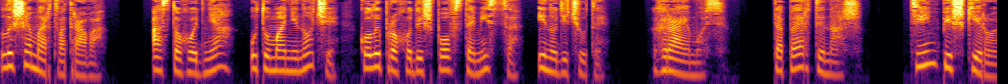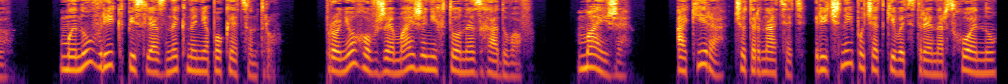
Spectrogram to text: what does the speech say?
лише мертва трава. А з того дня, у туманні ночі, коли проходиш повз те місце, іноді чути. Граємось. Тепер ти наш. Тінь під шкірою. Минув рік після зникнення покецентру. Про нього вже майже ніхто не згадував. Майже. Акіра, 14, річний початківець тренер з Хоенну,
